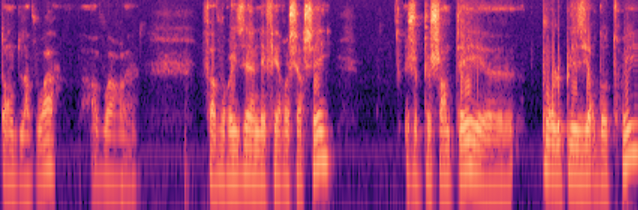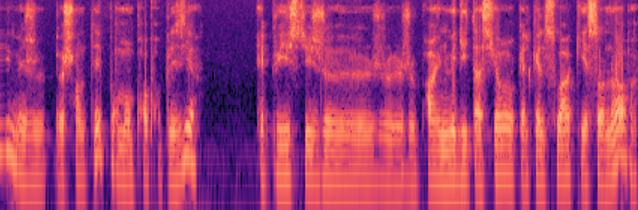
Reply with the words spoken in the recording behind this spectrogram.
ton de la voix va avoir euh, favoriser un effet recherché. Je peux chanter euh, pour le plaisir d'autrui, mais je peux chanter pour mon propre plaisir. Et puis si je, prends une méditation, quelle qu'elle soit, qui est sonore,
